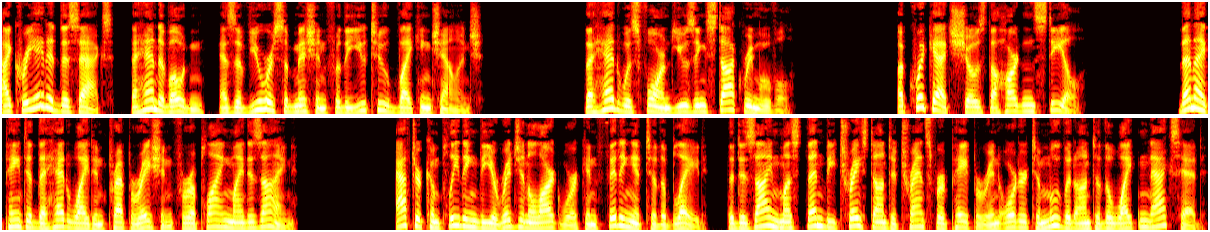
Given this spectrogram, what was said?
I created this axe, the Hand of Odin, as a viewer submission for the YouTube Viking Challenge. The head was formed using stock removal. A quick etch shows the hardened steel. Then I painted the head white in preparation for applying my design. After completing the original artwork and fitting it to the blade, the design must then be traced onto transfer paper in order to move it onto the whitened axe head.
